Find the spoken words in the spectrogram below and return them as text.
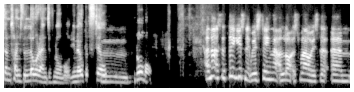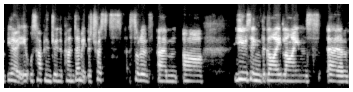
sometimes the lower end of normal you know but still mm. normal. And that's the thing isn't it? We're seeing that a lot as well is that um, you know it was happening during the pandemic. The trusts sort of um, are using the guidelines um,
